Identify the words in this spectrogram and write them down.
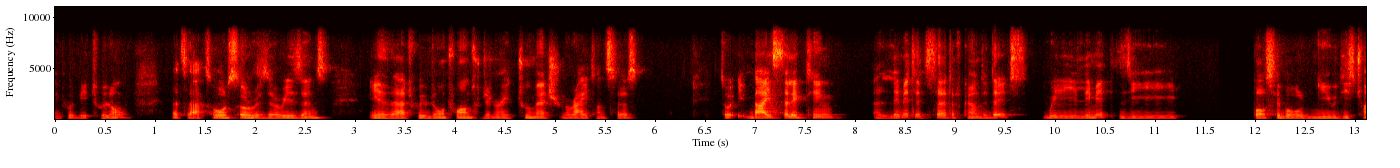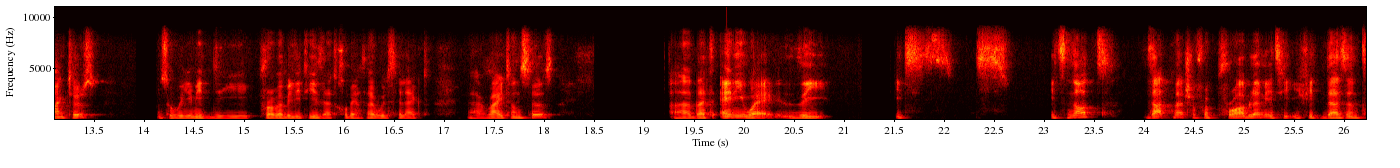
It would be too long. But that's also the reasons is that we don't want to generate too much right answers so by selecting a limited set of candidates, we limit the possible new distractors. So we limit the probability that RoBERTa will select uh, right answers. Uh, but anyway, the it's it's not that much of a problem if it doesn't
